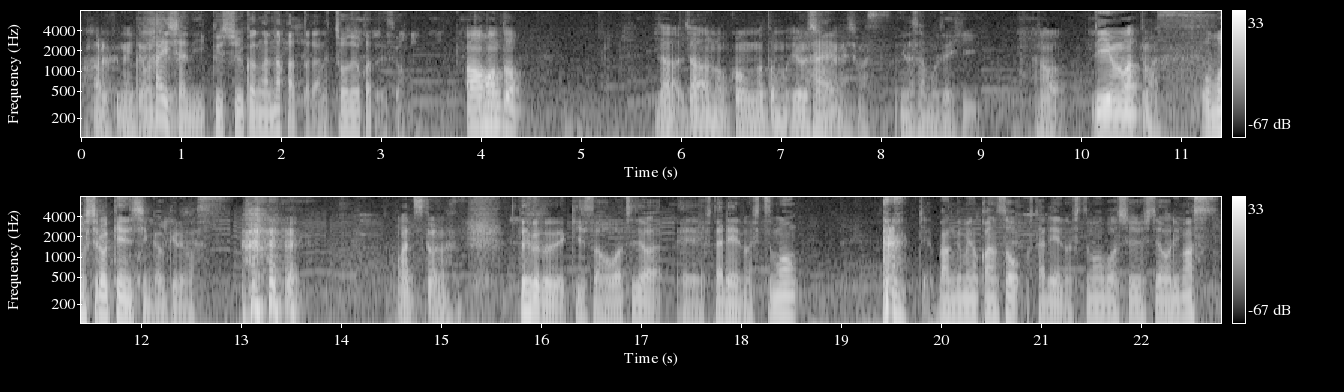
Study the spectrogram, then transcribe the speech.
ハルク抜いても歯医者に行く習慣がなかったからちょうどよかったですよ。ああ本当？じゃあじゃああの今後ともよろしくお願いします、皆さんもぜひ。あの DM 待ってます。面白検診が受けれます。お待ちしております。ということで喫茶ホバチでは、え2人への質問。じゃあ番組の感想2人への質問を募集しております。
